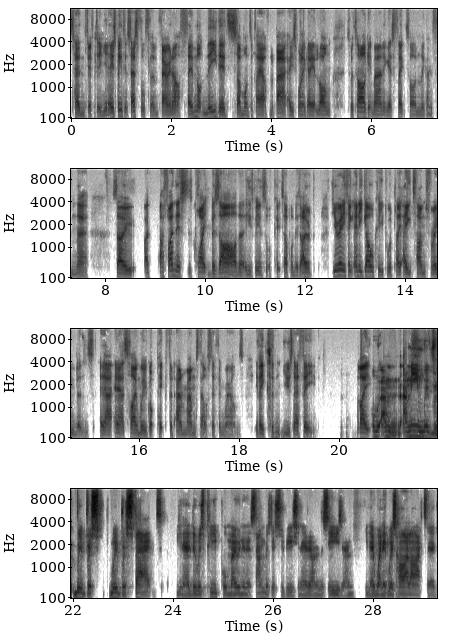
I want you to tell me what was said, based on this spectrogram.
10, 15 years. It's been successful for them, fair enough. They've not needed someone to play out from the back. They just want to get it long to a target man, it gets flicked on, and they go from there. So I, I find this quite bizarre that he's being sort of picked up on this. I, do you really think any goalkeeper would play eight times for England in a, in a time where you've got Pickford and Ramsdale sniffing rounds if they couldn't use their feet? Like, I mean, with with with respect, you know, there was people moaning at Samba's distribution early on in the season, you know, when it was highlighted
